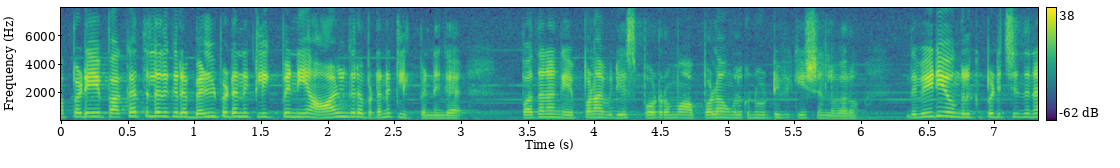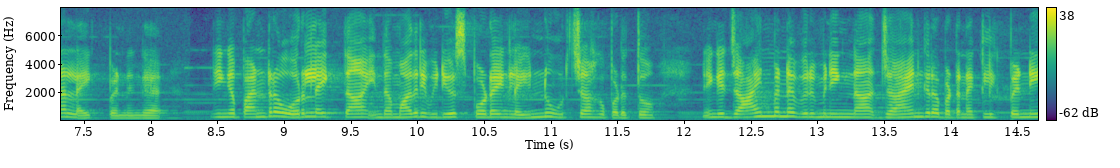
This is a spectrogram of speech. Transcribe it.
அப்படியே பக்கத்தில் இருக்கிற பெல் பட்டனை கிளிக் பண்ணி ஆளுங்கிற பட்டனை கிளிக் பண்ணுங்கள் அப்போ தான் நாங்கள் எப்போலாம் வீடியோஸ் போடுறோமோ அப்போலாம் உங்களுக்கு நோட்டிஃபிகேஷனில் வரும். இந்த வீடியோ உங்களுக்கு பிடிச்சிருந்துன்னா லைக் பண்ணுங்கள் நீங்கள் பண்ணுற ஒரு லைக் தான் இந்த மாதிரி வீடியோஸ் போட எங்களை இன்னும் உற்சாகப்படுத்தும். நீங்கள் ஜாயின் பண்ண விரும்பினீங்கன்னா ஜாயின்கிற பட்டனை கிளிக் பண்ணி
